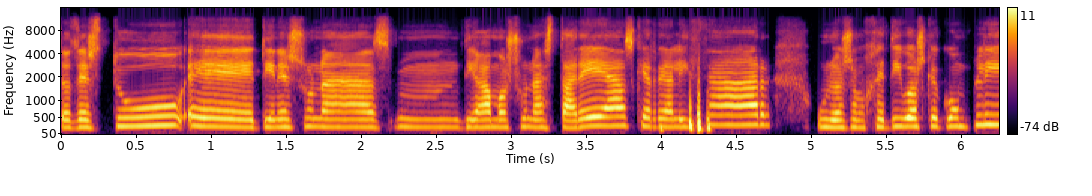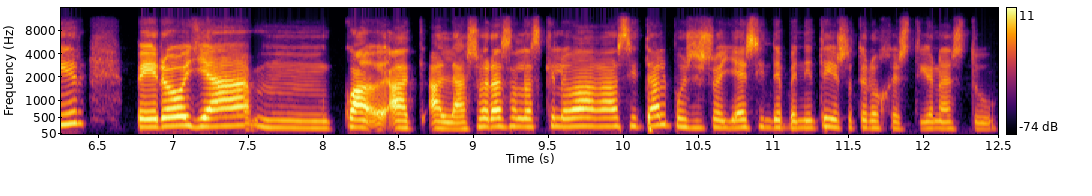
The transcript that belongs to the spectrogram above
Entonces tú eh, tienes unas, mm, digamos, unas tareas que realizar, unos objetivos que cumplir, pero ya mm, a, las horas a las que lo hagas y tal, pues eso ya es independiente y eso te lo gestionas tú.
